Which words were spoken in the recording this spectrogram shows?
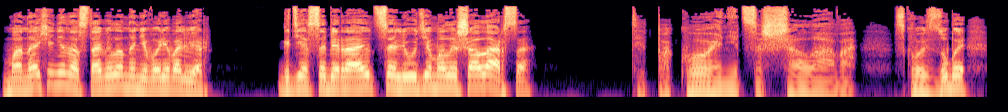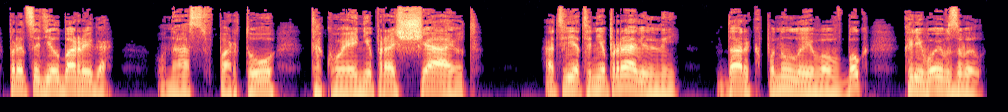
монахиня наставила на него револьвер. «Где собираются люди малыша Ларса?» «Ты покойница, шалава!» — сквозь зубы процедил барыга. «У нас в порту такое не прощают!» Ответ неправильный. Дарк пнула его в бок, кривой взвыл.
